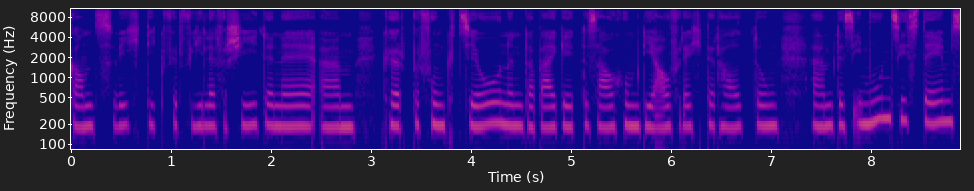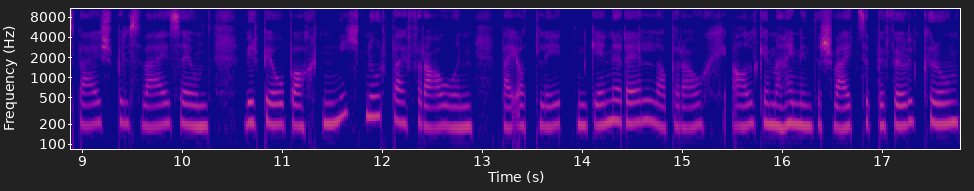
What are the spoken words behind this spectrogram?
ganz wichtig für viele verschiedene ähm, Körperfunktionen. Dabei geht es auch um die Aufrechterhaltung ähm, des Immunsystems beispielsweise. Und wir beobachten nicht nur bei Frauen, bei Athleten generell, aber auch allgemein in der Schweizer Bevölkerung,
